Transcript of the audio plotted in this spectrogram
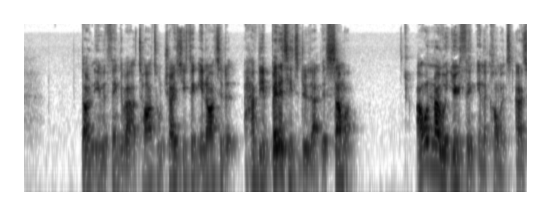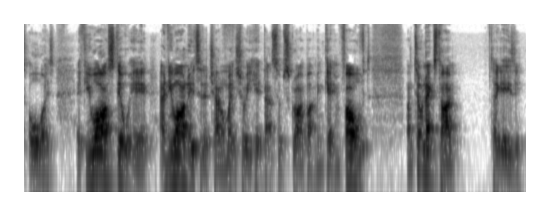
don't even think about a title chase? You think United have the ability to do that this summer? I want to know what you think in the comments, as always. If you are still here and you are new to the channel, make sure you hit that subscribe button and get involved. Until next time, take it easy.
